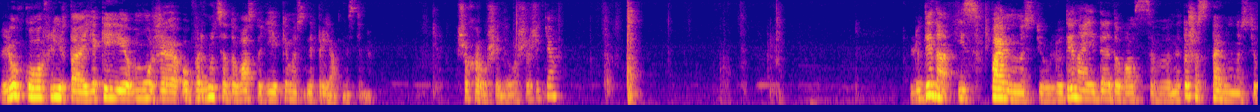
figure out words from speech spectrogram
Легкого флірта, який може обвернутися до вас тоді якимось неприятностями. Що хороше йде ваше життя? Людина із впевненістю, людина йде до вас не то, що з впевненістю,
